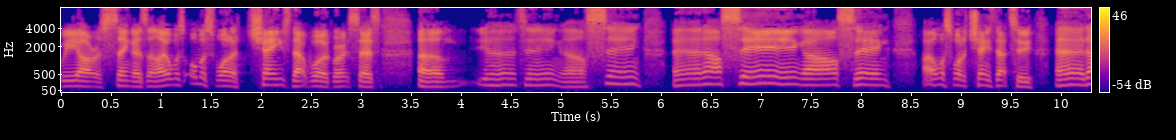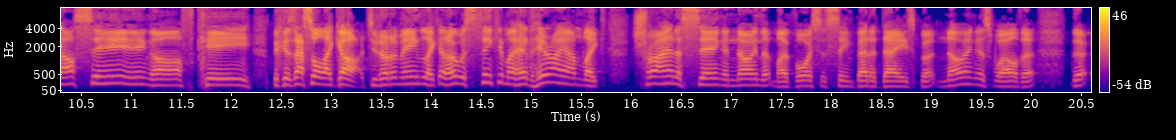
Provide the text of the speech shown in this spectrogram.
we are as singers. And I almost, almost want to change that word where it says, um, I'll sing, and I'll sing, I'll sing. I almost want to change that to, and I'll sing off key, because that's all I got. Do you know what I mean? Like, and I was thinking in my head, here I am, like, trying to sing and knowing that my voice has seen better days, but knowing as well that, that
